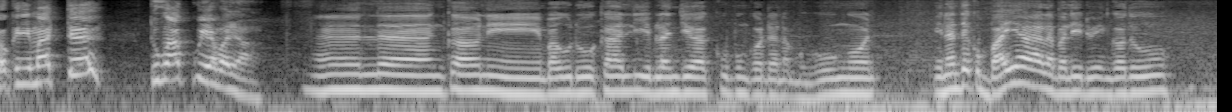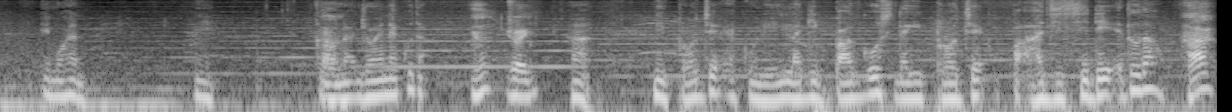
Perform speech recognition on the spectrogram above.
Kau kerja mata Tunggu aku yang bayar Alah, kau ni baru dua kali belanja aku pun kau dah nak merungut. Eh, nanti aku bayarlah balik duit kau tu. Eh, Mohan. Ni, kau Ha? nak join aku tak? Ha? Join Ha, ni projek aku ni lagi bagus dari projek Pak Haji Siddiq tu tau. Ha?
